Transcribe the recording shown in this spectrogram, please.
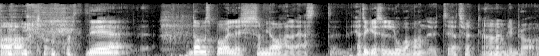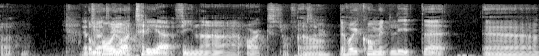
Ja, det, de spoilers som jag har läst. Jag tycker det ser lovande ut. Jag tror att det kommer Ja. bli bra. Jag De tror har att vi ju- har tre fina arcs framför oss Ja, det har ju kommit lite eh,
